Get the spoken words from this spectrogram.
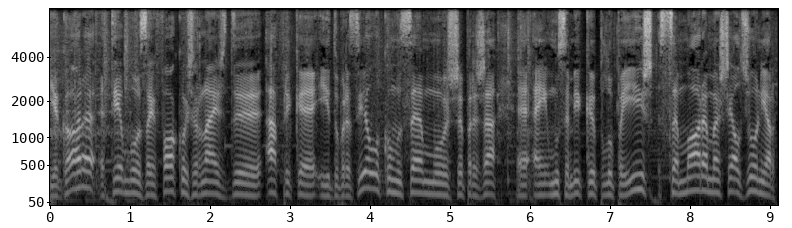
E agora temos em foco os jornais de África e do Brasil. Começamos para já eh, em Moçambique pelo país. Samora Machel Júnior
